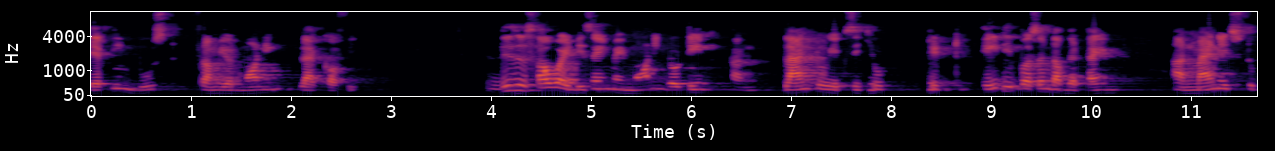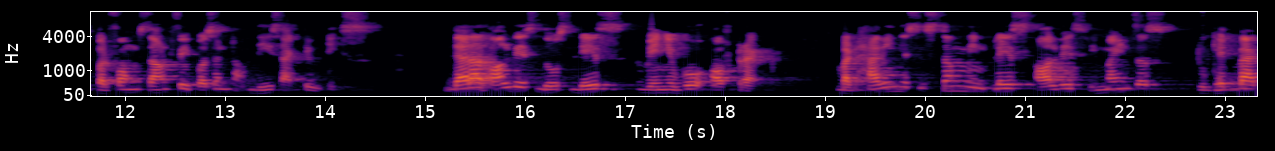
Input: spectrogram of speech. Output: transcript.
caffeine boost from your morning black coffee. This is how I design my morning routine and plan to execute it 80% of the time and manage to perform 75% of these activities. There are always those days when you go off track, but having a system in place always reminds us to get back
